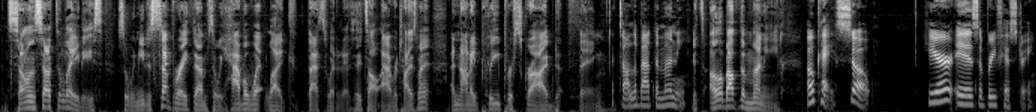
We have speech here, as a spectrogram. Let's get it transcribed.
and selling stuff to ladies. So we need to separate them so we have a wet, like, that's what it is. It's all advertisement and not a pre prescribed thing. It's all about the money. It's all about the money. Okay, so here is a brief history.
